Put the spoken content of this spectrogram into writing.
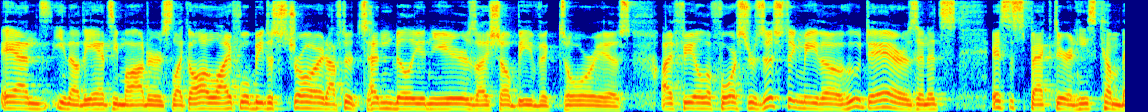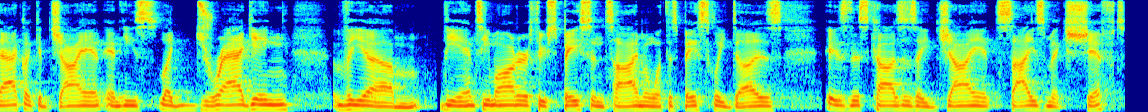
And you know, the anti-monitor's like, "All life will be destroyed after ten billion years. I shall be victorious. I feel a force resisting me, though. Who dares?" And it's it's a specter, and he's come back like a giant, and he's like dragging the um, the anti-monitor through space and time. And what this basically does is this causes a giant seismic shift.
